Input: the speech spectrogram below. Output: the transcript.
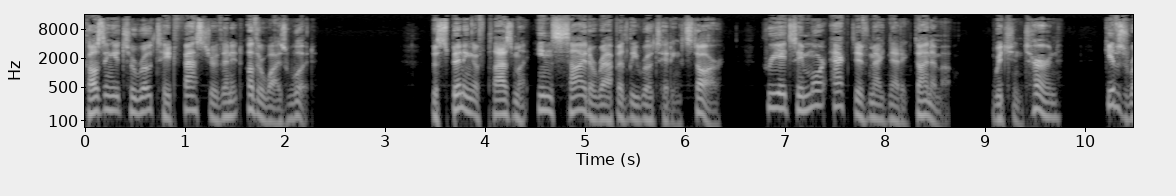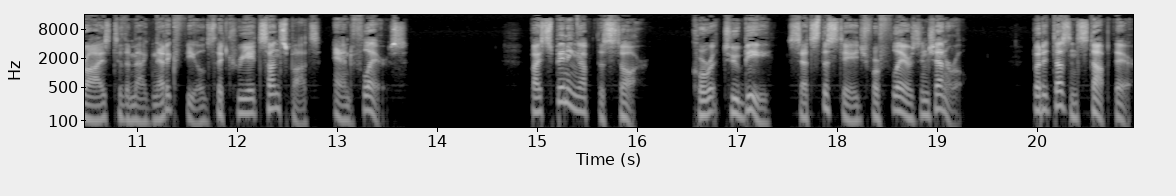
causing it to rotate faster than it otherwise would. The spinning of plasma inside a rapidly rotating star creates a more active magnetic dynamo, which in turn gives rise to the magnetic fields that create sunspots and flares. By spinning up the star, CoRoT-2b sets the stage for flares in general, but it doesn't stop there.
